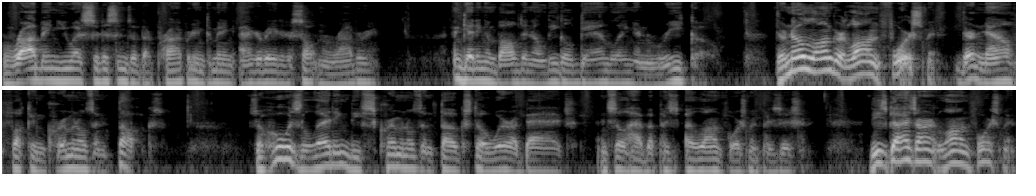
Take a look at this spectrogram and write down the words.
robbing U.S. citizens of their property and committing aggravated assault and robbery, and getting involved in illegal gambling and RICO. They're no longer law enforcement. They're now fucking criminals and thugs. So who is letting these criminals and thugs still wear a badge and still have a, a law enforcement position? These guys aren't law enforcement.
